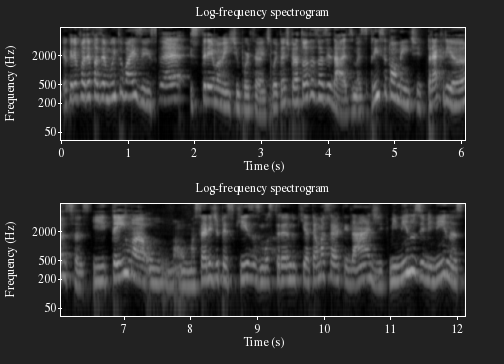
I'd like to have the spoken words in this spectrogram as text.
Eu queria poder fazer muito mais isso. É extremamente importante. Importante para todas as idades, mas principalmente para crianças. E tem uma, uma, uma, série de pesquisas mostrando que até uma certa idade, meninos e meninas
